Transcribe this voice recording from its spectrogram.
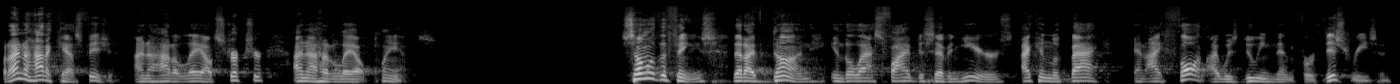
But I know how to cast vision. I know how to lay out structure. I know how to lay out plans. Some of the things that I've done in the last five to seven years, I can look back and I thought I was doing them for this reason.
